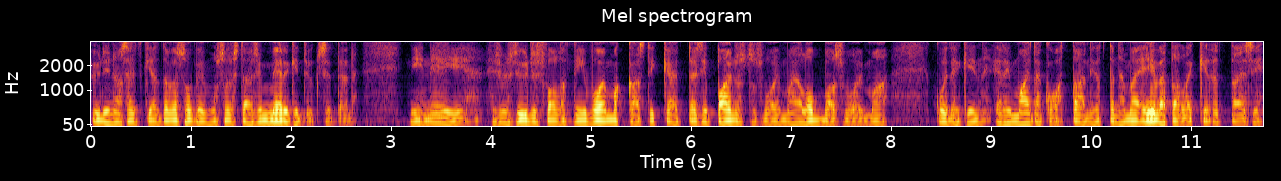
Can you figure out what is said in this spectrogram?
ydinaseet kieltävä sopimus olisi täysin merkityksetön, niin ei esimerkiksi Yhdysvallat niin voimakkaasti käyttäisi painostusvoimaa ja lobbausvoimaa kuitenkin eri maita kohtaan, jotta nämä eivät allekirjoittaisi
